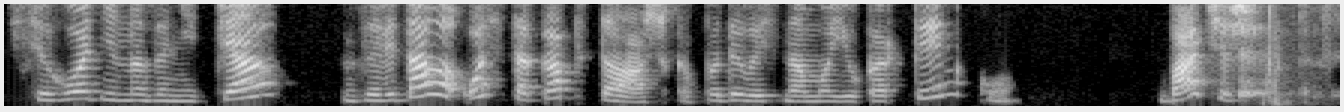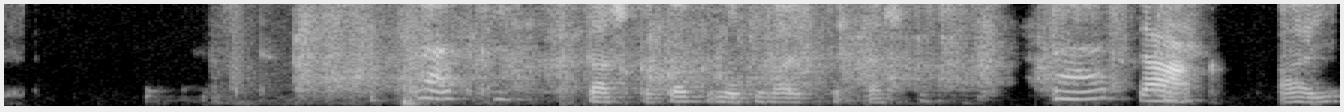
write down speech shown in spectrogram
сьогодні на заняття завітала ось така пташка. Подивись на мою картинку. Бачиш? Пташка. Пташка, как называется пташка? Пташка. Так, Ай,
